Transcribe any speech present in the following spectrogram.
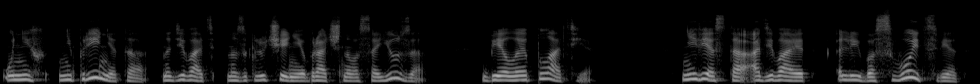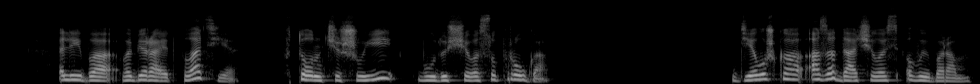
у них не принято надевать на заключение брачного союза белое платье. Невеста одевает либо свой цвет, либо выбирает платье в тон чешуи будущего супруга. Девушка озадачилась выбором.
